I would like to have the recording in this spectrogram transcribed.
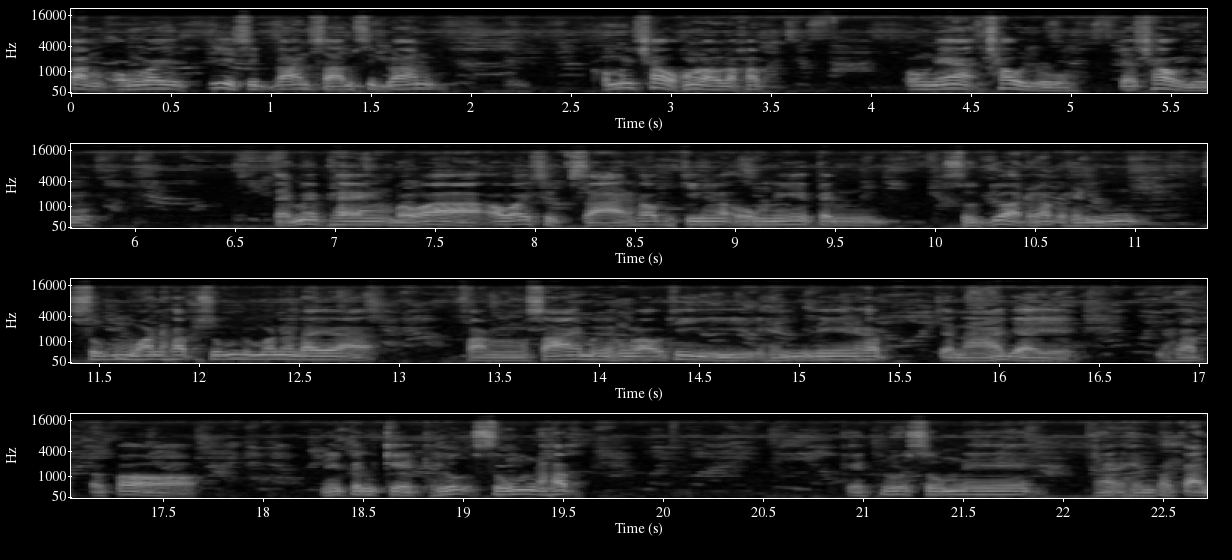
ตั้งองค์ไว้ยี่สิบล้านสามสิบล้าน เขาไม่เช่าของเราหรอกครับ องค์เนี้ยเช่าอยู่จะเช่าอยู่ แต่ไม่แพงบอกว่าเอาไว้ศึกษาครับจริงๆองค์นี้เป็นสุดยอดครับเห็นซุ้มม้วนนะครับ ซุ้มม้วนอะไรอะฝั่งซ้ายมือของเราที่เห็นอยู่นี้นะครับ จะหนาใหญ่นะครับ แล้วก็นี่เป็นเกตทะลุซุ้มนะครับ เกตทะลุซุ้มนี้ นะเห็นประกัน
